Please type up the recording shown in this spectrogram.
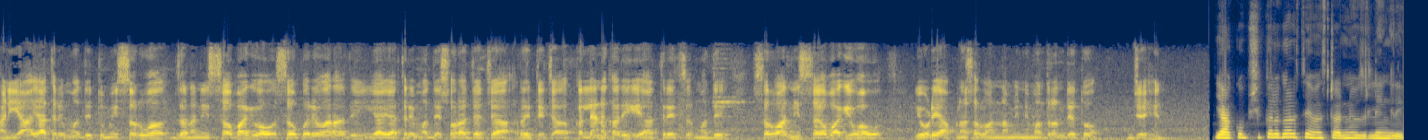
आणि या यात्रेमध्ये तुम्ही सर्व जणांनी सहभागी व्हावं सहपरिवाराने या यात्रेमध्ये स्वराज्याच्या रयतेच्या कल्याणकारी यात्रेमध्ये सर्वांनी सहभागी व्हावं एवढे आपणा सर्वांना मी निमंत्रण देतो. जय हिंद. Yakub Shikalkar seven star news Lengre.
